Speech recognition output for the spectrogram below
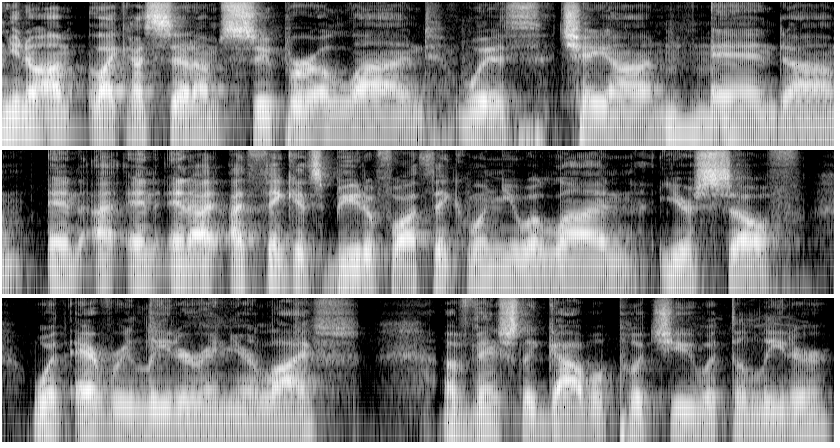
you know, I'm like I said, I'm super aligned with Che Ahn, and um, and I, and and I, I think it's beautiful. I think when you align yourself with every leader in your life, eventually God will put you with the leader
